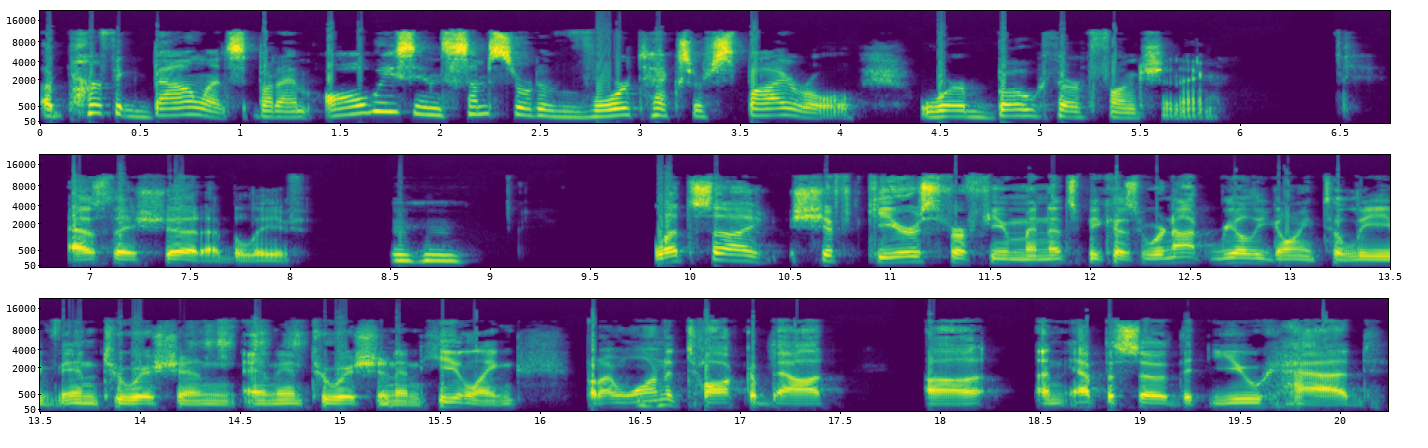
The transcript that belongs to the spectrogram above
a perfect balance, but I'm always in some sort of vortex or spiral where both are functioning as they should, I believe. Mm-hmm. Let's uh, shift gears for a few minutes because we're not really going to leave intuition and intuition and healing, but I want to talk about uh, an episode that you had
